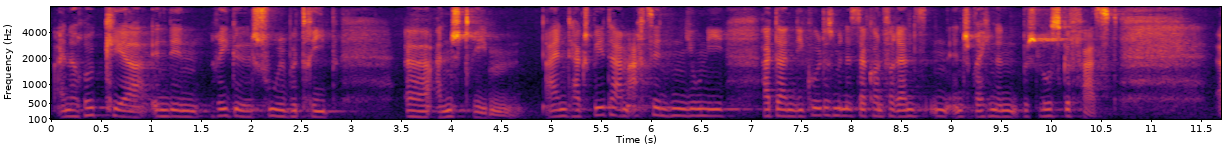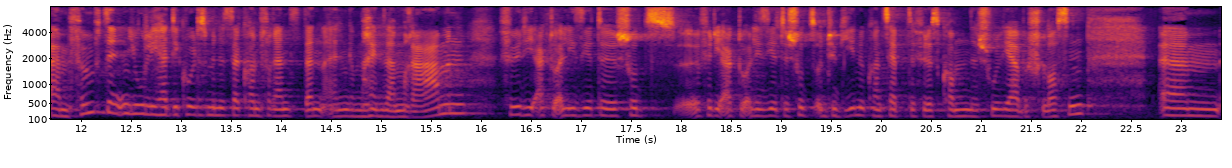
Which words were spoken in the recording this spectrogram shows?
eine Rückkehr in den Regelschulbetrieb äh, anstreben. Einen Tag später, am 18. Juni, hat dann die Kultusministerkonferenz einen entsprechenden Beschluss gefasst. Am 15. Juli hat die Kultusministerkonferenz dann einen gemeinsamen Rahmen für die aktualisierte Schutz, äh, für die aktualisierte Schutz- und Hygienekonzepte für das kommende Schuljahr beschlossen. Ähm,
